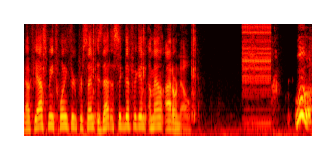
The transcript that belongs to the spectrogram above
Now, if you ask me, 23%, is that a significant amount? I don't know. Ooh,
